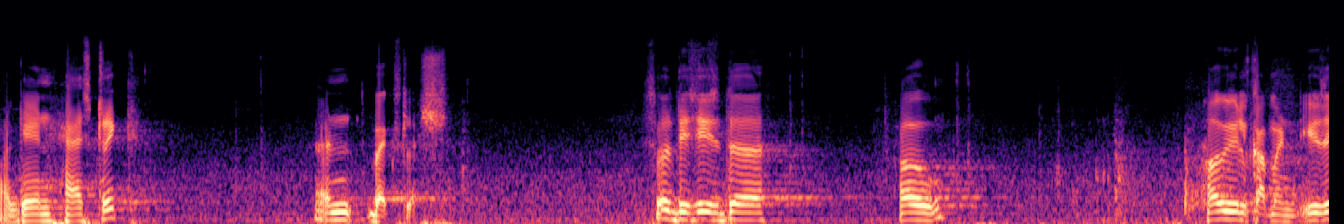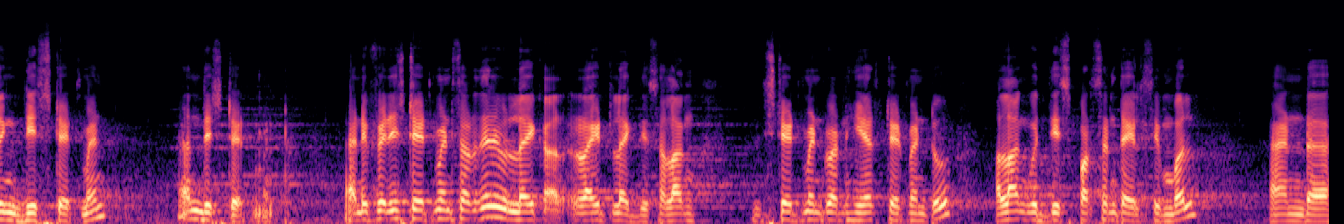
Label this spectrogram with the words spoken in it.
again asterisk and backslash. So this is the how how you will comment using this statement and this statement. And if any statements are there you will like uh, write like this along statement 1 here statement 2 along with this percentile symbol and uh,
